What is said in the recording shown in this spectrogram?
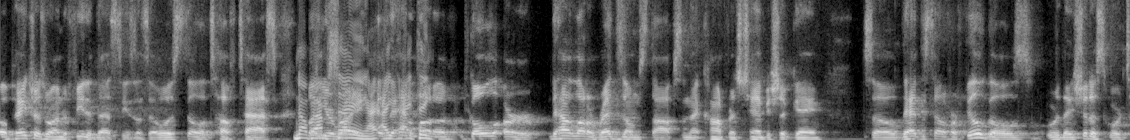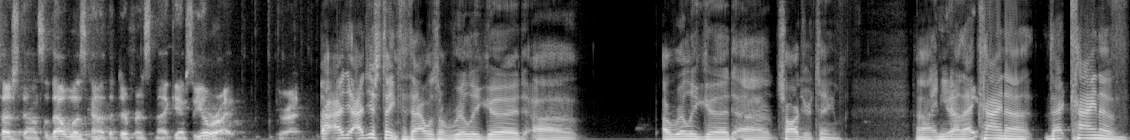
Well, Patriots were undefeated that season, so it was still a tough task. No, but I'm you're saying, right, I- they had I a think- lot of goal or they had a lot of red zone stops in that conference championship game. So they had to settle for field goals where they should have scored touchdowns. So that was kind of the difference in that game. So you're right. You're right. I, I just think that that was a really good, uh, a really good uh, Charger team, uh, and you know that kind of that kind of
